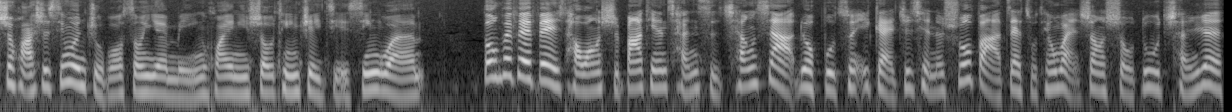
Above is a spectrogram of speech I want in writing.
是华视新闻主播宋彦明，欢迎您收听这节新闻。东非狒狒逃亡十八天惨死枪下，六福村一改之前的说法，在昨天晚上首度承认，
